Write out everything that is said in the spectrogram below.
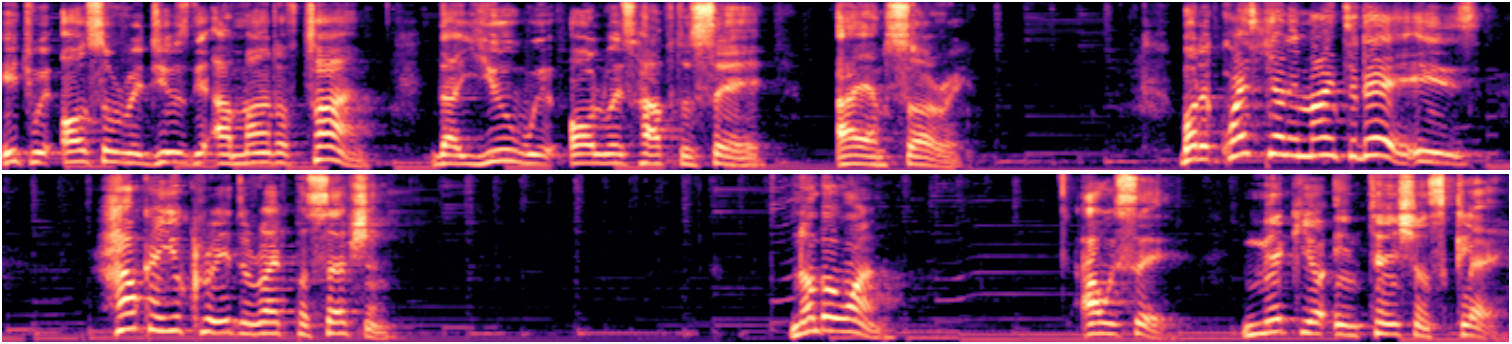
It will also reduce the amount of time that you will always have to say, I am sorry. But the question in mind today is how can you create the right perception? Number one, I would say, make your intentions clear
